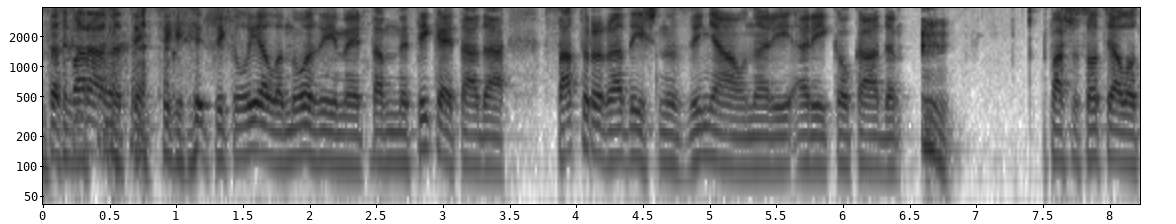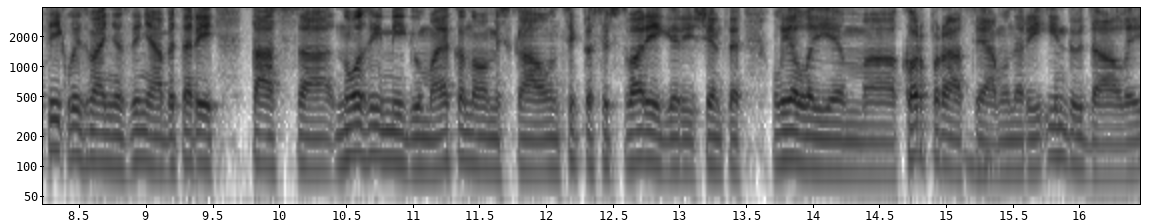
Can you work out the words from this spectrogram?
tas parāda, cik, cik, cik liela nozīme ir tam ne tikai tādā satura radīšanas ziņā un arī, arī kaut kāda pašu sociālo tīklu izmaiņas ziņā, bet arī tās nozīmīguma ekonomiskā un cik tas ir svarīgi arī šiem lielajiem korporācijām un arī individuāli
